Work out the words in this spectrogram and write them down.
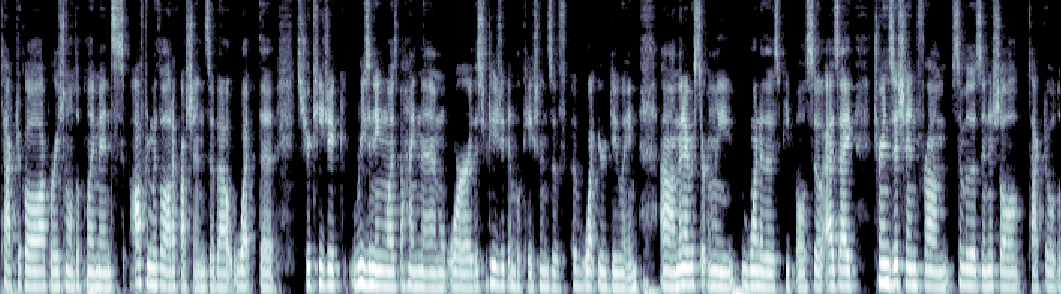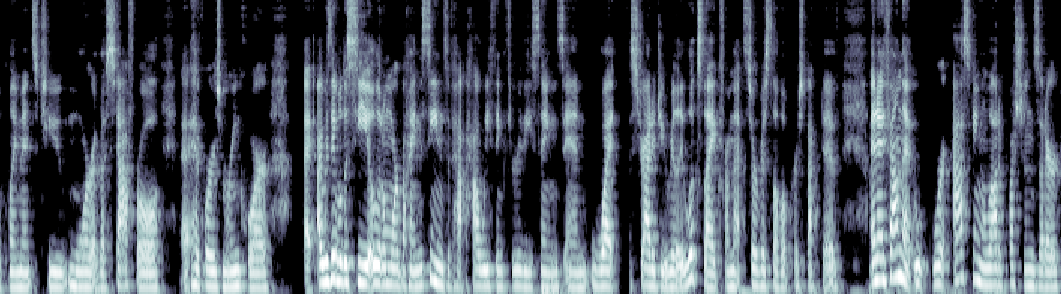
tactical operational deployments, often with a lot of questions about what the strategic reasoning was behind them or the strategic implications of, of what you're doing. Um, and I was certainly one of those people. So as I transitioned from some of those initial tactical deployments to more of a staff role at headquarters Marine Corps, I was able to see a little more behind the scenes of how, how we think through these things and what strategy really looks like from that service level perspective. And I found that we're asking a lot of questions that are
